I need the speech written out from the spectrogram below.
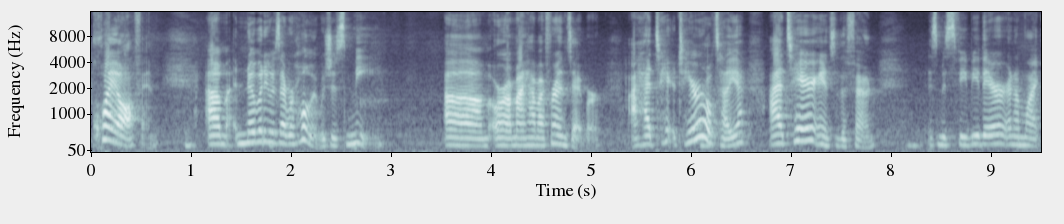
quite often. Um, nobody was ever home. It was just me. Um, or I might have my friends over. I had Tara, Tara will tell you. I had Tara answer the phone. Is Miss Phoebe there? And I'm like,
